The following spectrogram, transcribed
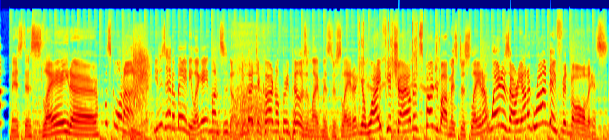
up. Mr. Slater, what's going on here? You just had a baby like eight months ago. You got your cardinal three pillars in life, Mr. Slater. Your wife, your child, and SpongeBob, Mr. Slater. Where does Ariana Grande fit into all this?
